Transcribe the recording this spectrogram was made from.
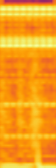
you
